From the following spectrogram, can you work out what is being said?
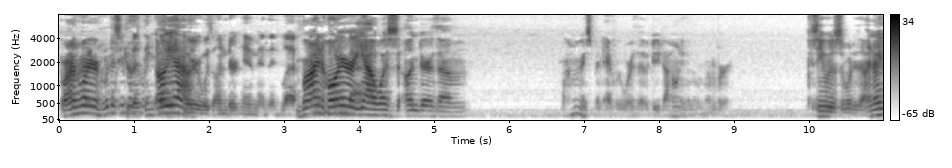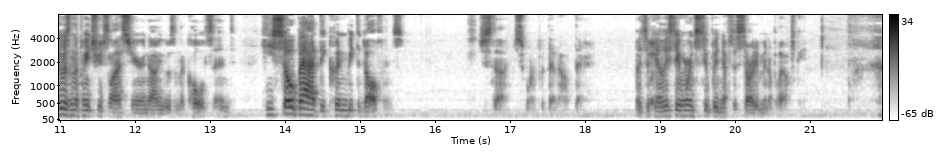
Brian Hoyer. Who does he? Because I think? Oh Brian yeah, Hoyer was under him and then left. Brian and then came Hoyer. back. Yeah, was under them. Brian Hoyer's been everywhere though, dude. I don't even remember. Because he was. What is? I know he was in the Patriots last year, and now he was in the Colts, and he's so bad they couldn't beat the Dolphins. Just, uh, just want to put that out there. But it's okay. At least they weren't stupid enough to start him in a playoff game. Yeah.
